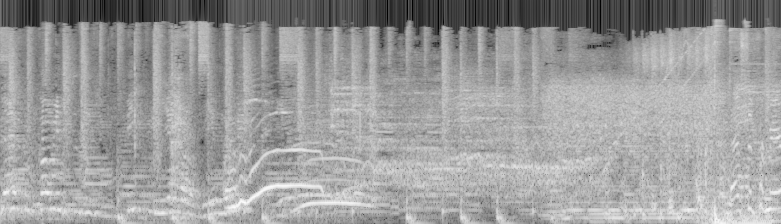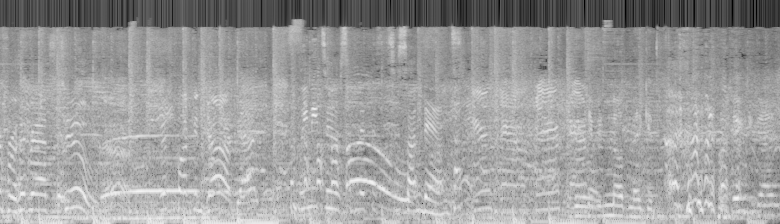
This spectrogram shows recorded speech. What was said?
guys for coming to the big premiere of That's the premiere for Hoodrats 2. Good fucking job, guys. We need to submit this to Sundance. They did not make it. Thank you guys.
